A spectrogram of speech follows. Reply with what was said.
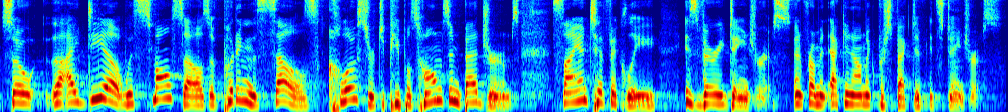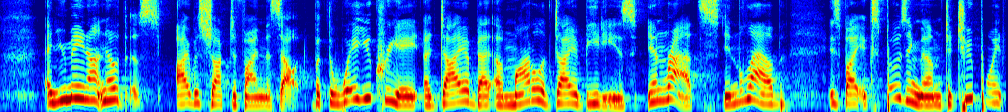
So the idea with small cells of putting the cells closer to people's homes and bedrooms scientifically is very dangerous. And from an economic perspective, it's dangerous. And you may not know this. I was shocked to find this out. But the way you create a, a model of diabetes in rats in the lab is by exposing them to 2.4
